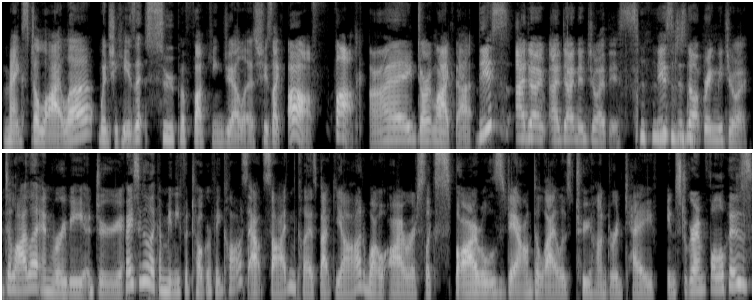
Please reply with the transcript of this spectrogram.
makes Delilah, when she hears it, super fucking jealous. She's like, oh, fuck, I don't like that. This I don't. I don't enjoy this. This does not bring me joy. Delilah and Ruby do basically like a mini photography class outside in Claire's backyard while Iris like spirals down Delilah's 200k Instagram followers.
